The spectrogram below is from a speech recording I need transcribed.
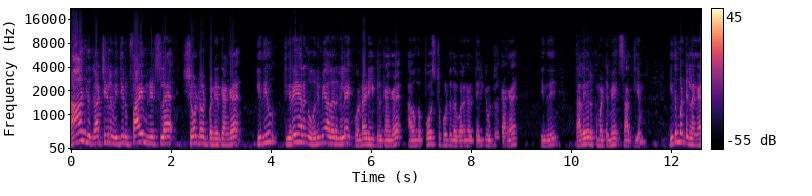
நான்கு காட்சிகளும் வித்தின் ஃபைவ் மினிட்ஸில் ஷோல்ட் அவுட் பண்ணியிருக்காங்க இதையும் திரையரங்கு உரிமையாளர்களே கொண்டாடிட்டு இருக்காங்க. அவங்க போஸ்ட் போட்டு இதை பாருங்க அதை விட்டுருக்காங்க. இது தலைவருக்கு மட்டுமே சாத்தியம். இது மட்டும் இல்லைங்க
